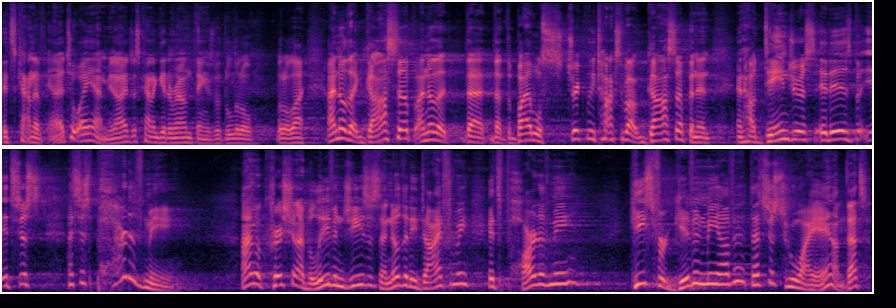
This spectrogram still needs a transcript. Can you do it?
It's kind of, that's who I am. You know, I just kind of get around things with a little, little lie. I know that gossip, I know that, that, that the Bible strictly talks about gossip and, and how dangerous it is, but it's just, that's just part of me. I'm a Christian. I believe in Jesus. I know that He died for me. It's part of me. He's forgiven me of it. That's just who I am. That's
